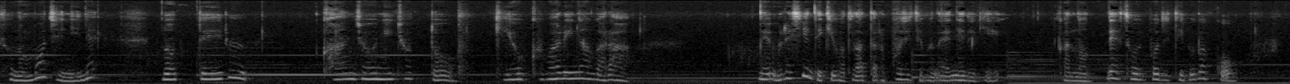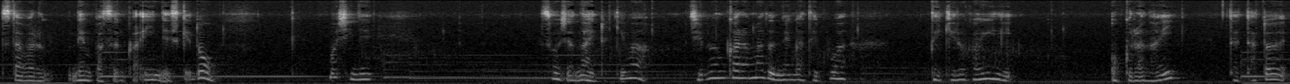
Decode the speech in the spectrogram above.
その文字にね載っている感情にちょっと気を配りながら、ね、嬉しい出来事だったらポジティブなエネルギーが乗ってそういうポジティブがこう伝わる伝播するからいいんですけどもしねそうじゃない時は自分からまずネガティブはできる限り送らない。たとえ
